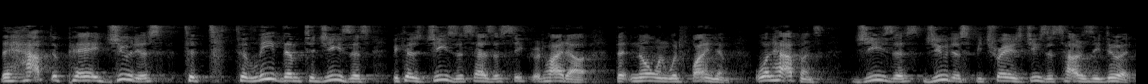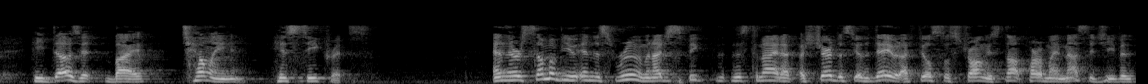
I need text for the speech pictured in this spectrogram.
they have to pay Judas to, to lead them to Jesus because Jesus has a secret hideout that no one would find him. What happens? Jesus, Judas betrays Jesus. How does he do it? He does it by telling his secrets. And there are some of you in this room, and I just speak this tonight. I, shared this the other day, but I feel so strong. It's not part of my message even.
